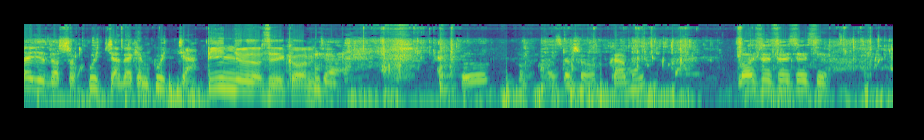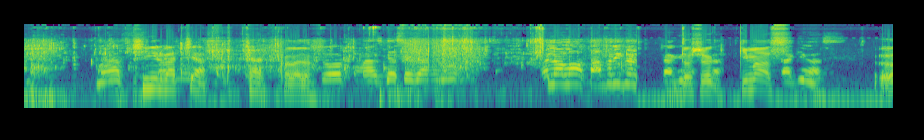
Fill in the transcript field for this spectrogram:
এই যে দর্শক কুচ্চা দেখেন কুচ্চা তিনজনে ধরছে কোন তো আচ্ছা সব খামু লইছে লইছে লইছে মাছ। সিংহের বাচ্চা। হ্যাঁ। খোলা দাও। চোখ মাছ গেছে গাঙ্গু। হলো লো তাড়াতাড়ি করে। দর্শক কি মাছ? টাকি মাছ। ও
